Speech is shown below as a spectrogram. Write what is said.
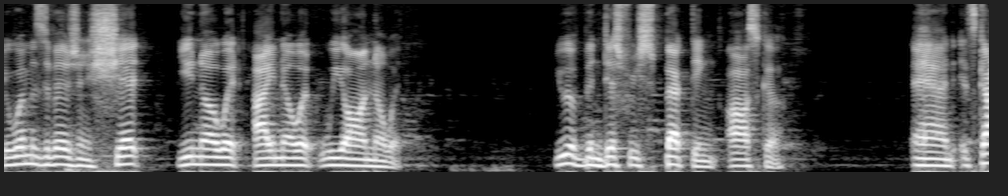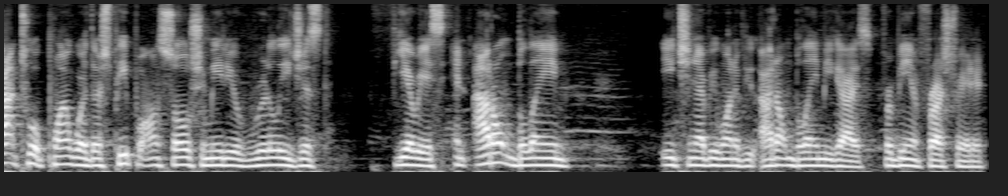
your women's division, shit. You know it. I know it. We all know it. You have been disrespecting Asuka. And it's gotten to a point where there's people on social media really just furious. And I don't blame each and every one of you. I don't blame you guys for being frustrated.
